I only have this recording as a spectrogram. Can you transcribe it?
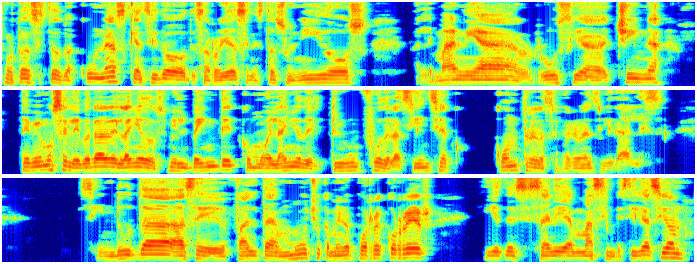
Por todas estas vacunas que han sido desarrolladas en Estados Unidos, Alemania, Rusia, China, debemos celebrar el año 2020 como el año del triunfo de la ciencia contra las enfermedades virales. Sin duda hace falta mucho camino por recorrer, y es necesaria más investigación,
